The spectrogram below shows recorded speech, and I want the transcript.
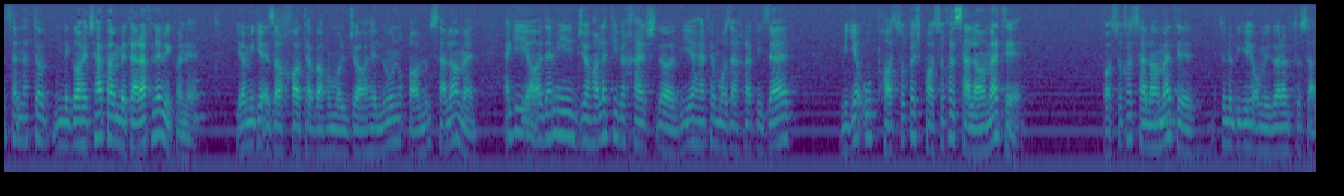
مثلا حتی نگاه چپ هم به طرف نمی‌کنه. یا میگه اذا خاطبهم الجاهلون قالو سلامن اگه یه آدمی جهالتی به خرج داد یه حرف مزخرفی زد میگه او پاسخش پاسخ سلامته. پاسخ سلامته. می‌تونه بگه امیدوارم تو سل...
